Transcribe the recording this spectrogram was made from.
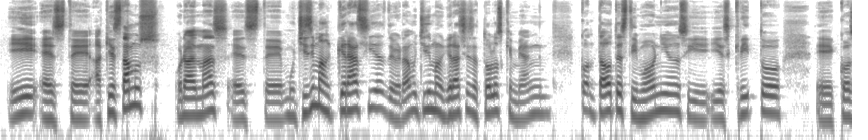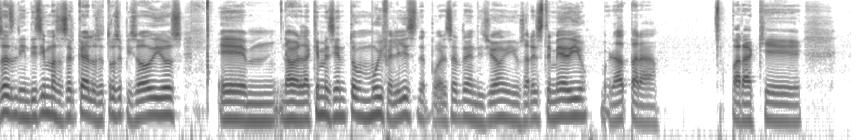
Y este, aquí estamos una vez más. Este, muchísimas gracias, de verdad, muchísimas gracias a todos los que me han contado testimonios y, escrito eh, cosas lindísimas acerca de los otros episodios. Em, la verdad que me siento muy feliz de poder ser de bendición y usar este medio, ¿verdad? Para, para que,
